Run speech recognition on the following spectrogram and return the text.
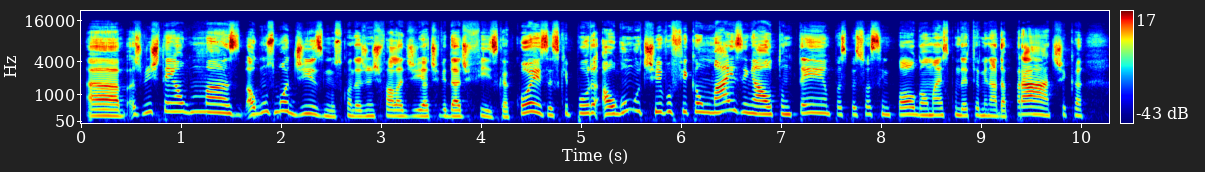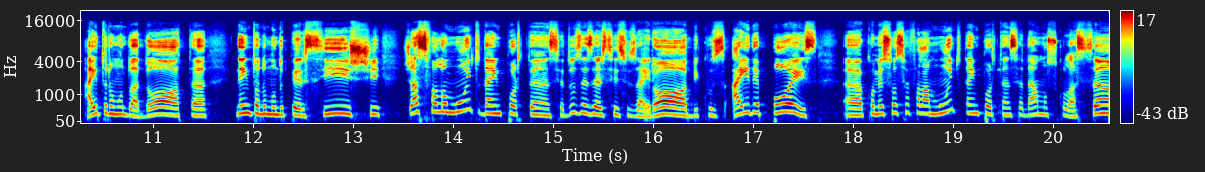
uh, a gente tem algumas, alguns modismos quando a gente fala de atividade física, coisas que por algum motivo ficam mais em alto um tempo, as pessoas se empolgam mais com determinada prática, aí todo mundo adota, nem todo mundo persiste. Já se falou muito da importância dos exercícios aeróbicos, aí depois uh, começou-se a falar muito da importância da musculação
